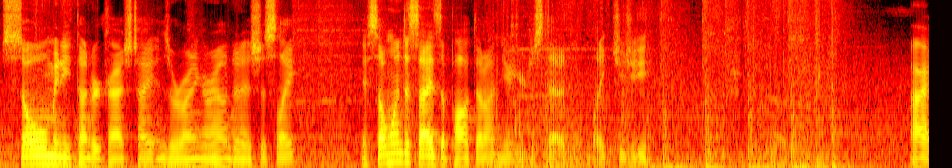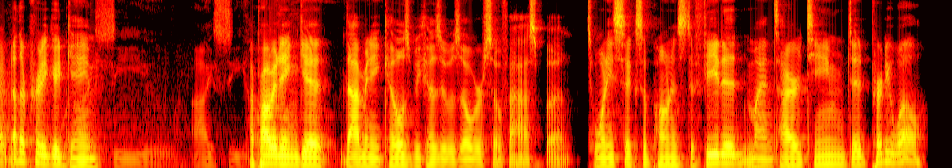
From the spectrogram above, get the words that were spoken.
so many Thundercrash Titans are running around and it's just like, if someone decides to pop that on you, you're just dead. Like, GG. Alright, another pretty good game. I probably didn't get that many kills because it was over so fast, but 26 opponents defeated. My entire team did pretty well.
